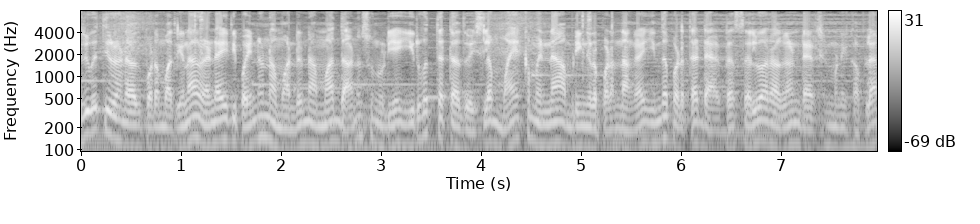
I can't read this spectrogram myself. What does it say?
இருபத்தி ரெண்டாவது படம் பார்த்தீங்கன்னா ரெண்டாயிரத்தி பதினொன்றாம் ஆண்டு நம்ம தனுஷனுடைய இருபத்தெட்டாவது வயசில் மயக்கம் என்ன அப்படிங்கிற படம் தாங்க இந்த படத்தை டேரக்டர் செல்வராகவன் டைரக்ஷன் பண்ணிக்காப்புல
